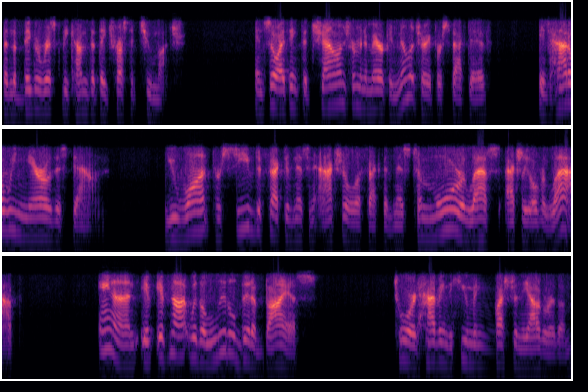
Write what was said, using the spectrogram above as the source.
then the bigger risk becomes that they trust it too much. And so I think the challenge from an American military perspective is how do we narrow this down? You want perceived effectiveness and actual effectiveness to more or less actually overlap. And if, if not with a little bit of bias toward having the human question the algorithm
